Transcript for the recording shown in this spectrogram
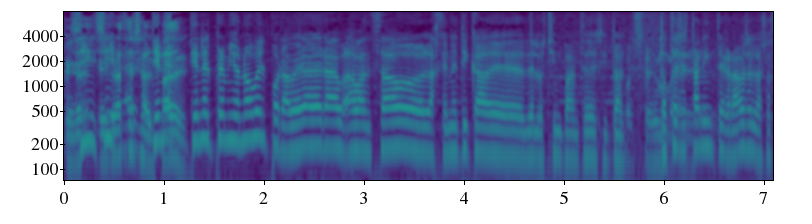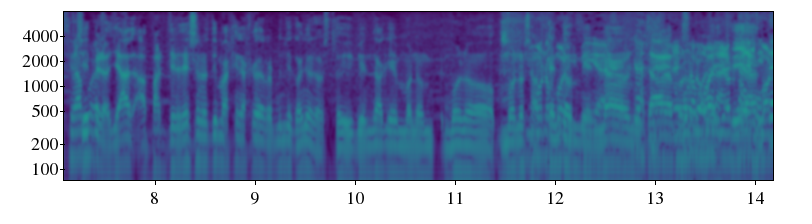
Sí, sí, gracias eh, al padre. tiene el premio Nobel por haber avanzado la genética de, de los chimpancés y tal. Pues es Entonces están integrados en la sociedad. Sí, pues. pero ya a partir de eso no te imaginas que de repente, coño, lo estoy viendo aquí en mono, mono, mono sargento en. Vietnam y tal, Eso mono policía, A ti te mono-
